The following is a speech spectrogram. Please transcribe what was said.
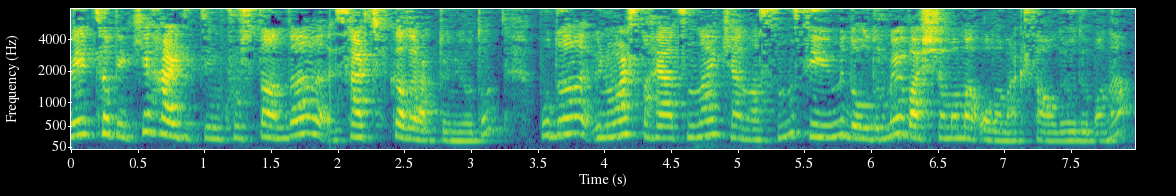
Ve tabii ki her gittiğim kurstan da sertifika alarak dönüyordum. Bu da üniversite hayatındayken aslında CV'mi doldurmaya başlamama olanak sağlıyordu bana.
